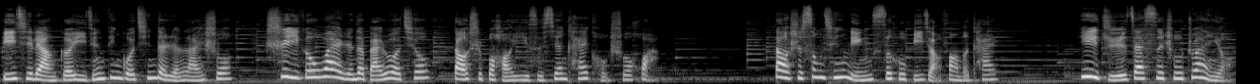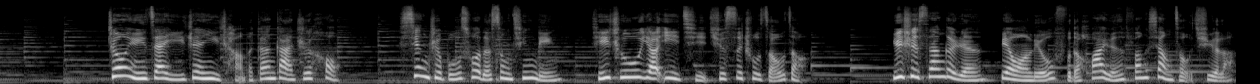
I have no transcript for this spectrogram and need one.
比起两个已经定过亲的人来说，是一个外人的白若秋倒是不好意思先开口说话。倒是宋清灵似乎比较放得开，一直在四处转悠。终于在一阵一场的尴尬之后，兴致不错的宋清灵提出要一起去四处走走，于是三个人便往刘府的花园方向走去了。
